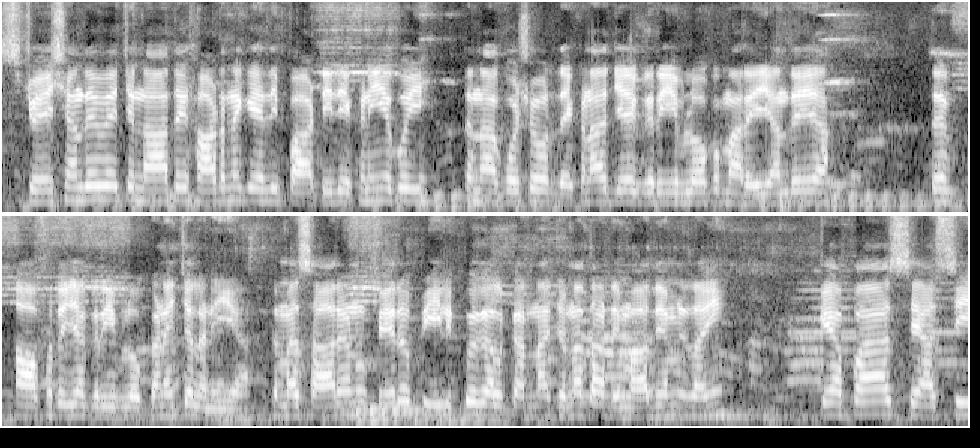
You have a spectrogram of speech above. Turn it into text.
ਸਿਚੁਏਸ਼ਨ ਦੇ ਵਿੱਚ ਨਾ ਤੇ ਹੜ ਨੇ ਕਿਸੇ ਦੀ ਪਾਰਟੀ ਦੇਖਣੀ ਹੈ ਕੋਈ ਤੇ ਨਾ ਕੁਝ ਹੋਰ ਦੇਖਣਾ, ਜੇ ਗਰੀਬ ਲੋਕ ਮਾਰੇ ਜਾਂਦੇ ਆ ਤੇ ਆਫਤ ਜਾਂ ਗਰੀਬ ਲੋਕਾਂ ਨੇ ਝੱਲਣੀ ਆ। ਤੇ ਮੈਂ ਸਾਰਿਆਂ ਨੂੰ ਫਿਰ ਅਪੀਲ ਇੱਕੋ ਹੀ ਗੱਲ ਕਰਨਾ ਚਾਹੁੰਦਾ ਤੁਹਾਡੇ ਮਾਧਿਅਮ ਰਾਹੀਂ ਕਿ ਆਪਾਂ ਸਿਆਸੀ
